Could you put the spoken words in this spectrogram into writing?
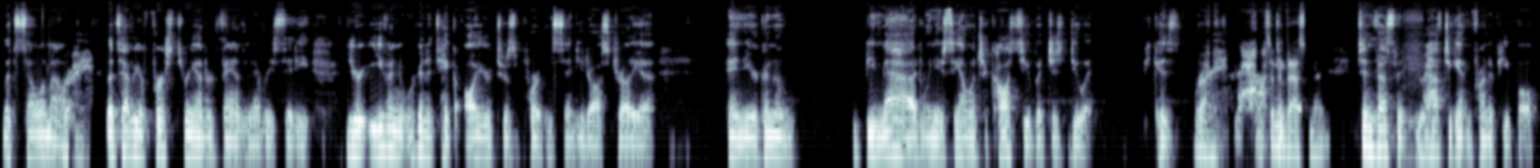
Let's sell them out. Right. Let's have your first 300 fans in every city. You're even, we're going to take all your tour support and send you to Australia. And you're going to be mad when you see how much it costs you, but just do it because right. It's an investment. Get, it's an investment. You have to get in front of people.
